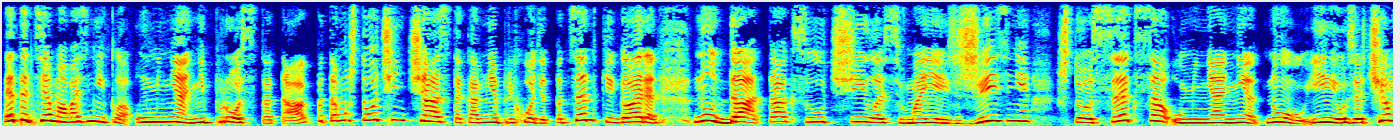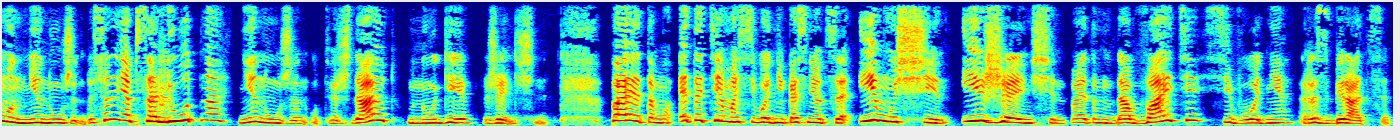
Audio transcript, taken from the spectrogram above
Эта тема возникла у меня не просто так, потому что очень часто ко мне приходят пациентки и говорят, ну да, так случилось в моей жизни, что секса у меня нет. Ну и зачем он мне нужен? То есть он мне абсолютно не нужен, утверждают многие женщины. Поэтому эта тема сегодня коснется и мужчин, и женщин. Поэтому давайте сегодня разбираться.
